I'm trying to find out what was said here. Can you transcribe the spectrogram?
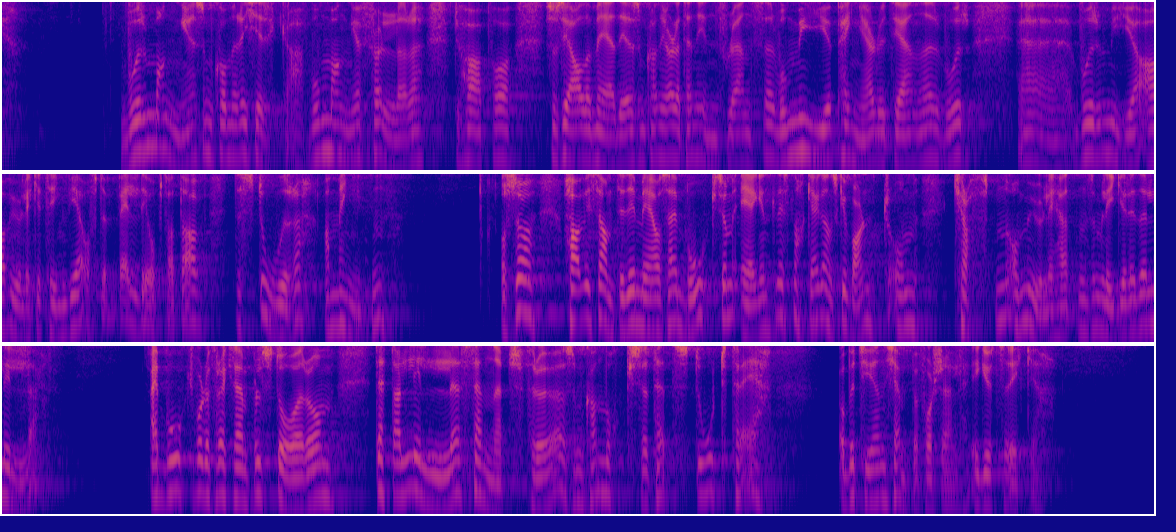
Hvor mange som kommer i kirka, hvor mange følgere du har på sosiale medier som kan gjøre deg til en influenser, hvor mye penger du tjener, hvor, eh, hvor mye av ulike ting. Vi er ofte veldig opptatt av det store, av mengden. Og så har vi samtidig med oss ei bok som egentlig snakker ganske varmt om kraften og muligheten som ligger i det lille. Ei bok hvor det f.eks. står om dette lille sennepsfrøet som kan vokse til et stort tre og bety en kjempeforskjell i Guds rike.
